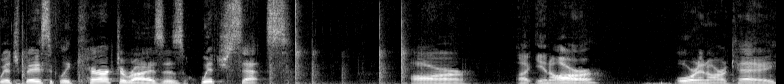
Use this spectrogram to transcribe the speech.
which basically characterizes which sets are uh, in R or in RK.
